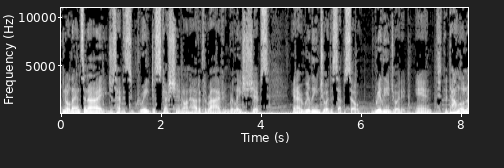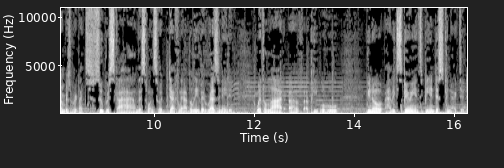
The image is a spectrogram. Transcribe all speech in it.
you know, Lance and I just had this great discussion on how to thrive in relationships. And I really enjoyed this episode. Really enjoyed it. And the download numbers were like super sky high on this one. So definitely, I believe it resonated with a lot of uh, people who, you know, have experienced being disconnected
